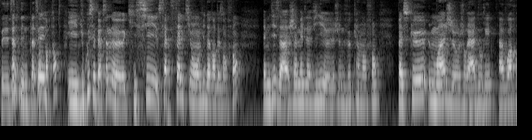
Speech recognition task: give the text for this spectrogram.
c'est ça, c'est une place importante. Et du coup, ces personnes qui, si certes celles qui ont envie d'avoir des enfants, elles me disent ah, jamais de la vie, je ne veux qu'un enfant parce que moi, j'aurais adoré avoir.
